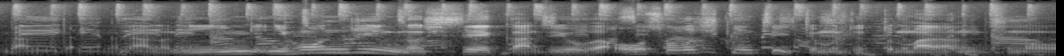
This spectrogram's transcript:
になるんだけどね。あの人日本人の死生観要はお葬式についてもずっと学んその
